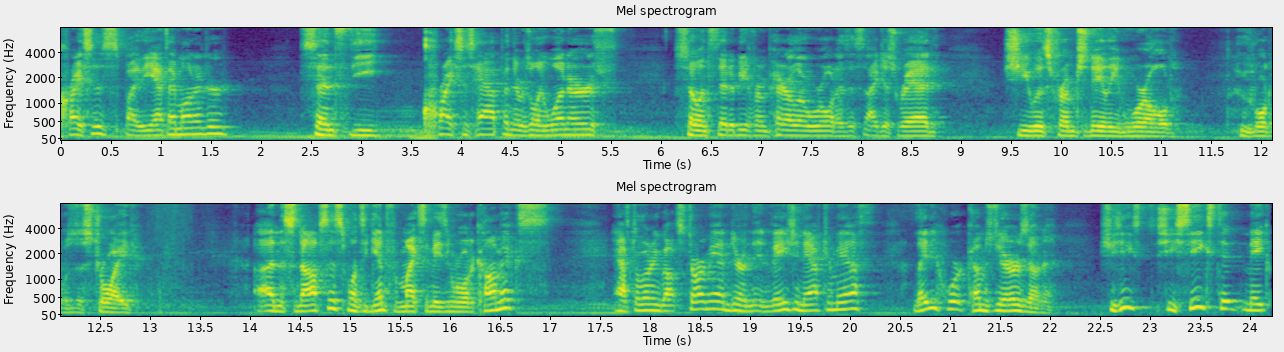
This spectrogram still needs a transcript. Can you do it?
crisis, by the anti monitor. Since the crisis happened, there was only one Earth. So instead of being from a parallel world, as I just read, she was from an alien world whose world was destroyed. Uh, in the synopsis, once again from Mike's Amazing World of Comics, after learning about Starman during the invasion aftermath, Lady Quark comes to Arizona. She seeks, she seeks to make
